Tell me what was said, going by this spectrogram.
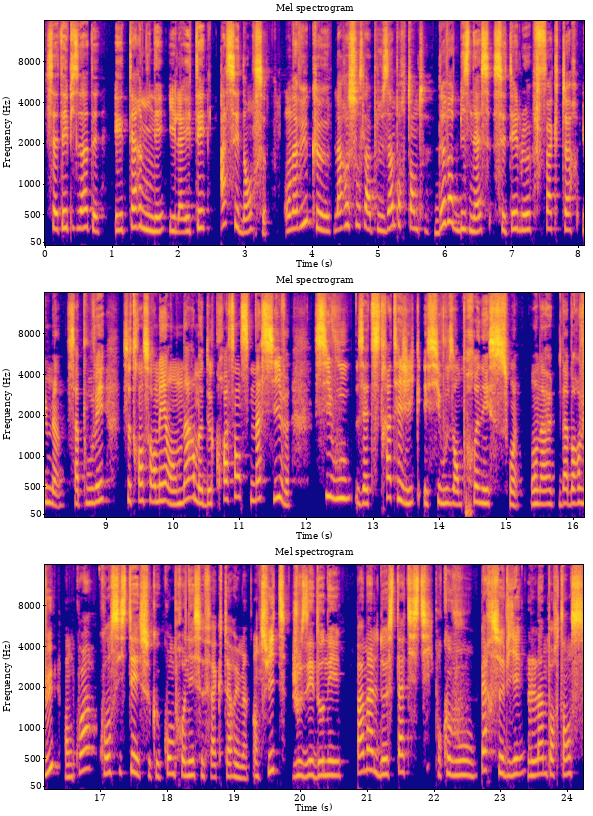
cet épisode est terminé, il a été assez dense. On a vu que la ressource la plus importante de votre business, c'était le facteur humain. Ça pouvait se transformer en arme de croissance massive si vous êtes stratégique et si vous en prenez soin. On a d'abord vu en quoi consistait ce que comprenait ce facteur humain. Ensuite, je vous ai donné pas mal de statistiques pour que vous perceviez l'importance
